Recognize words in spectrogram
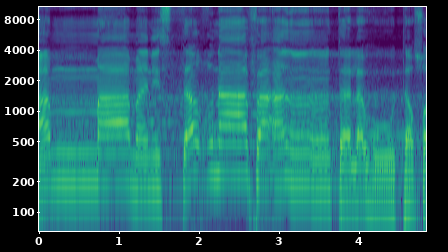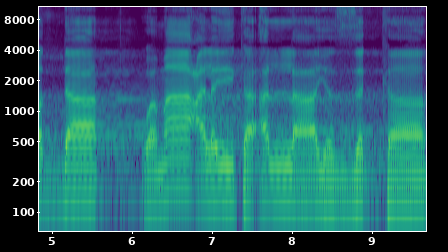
أما من استغنى فأنت له تصدى. وما عليك ألا يزكى.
